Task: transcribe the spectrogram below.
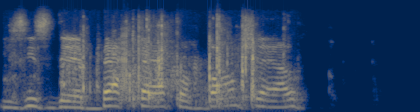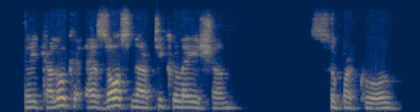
This is the backpack of Bombshell. Take a look as also articulation. Super cool.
